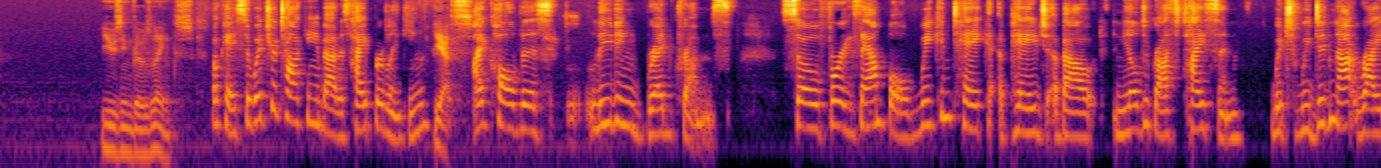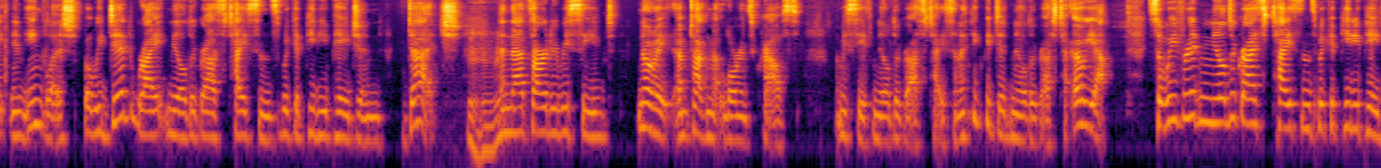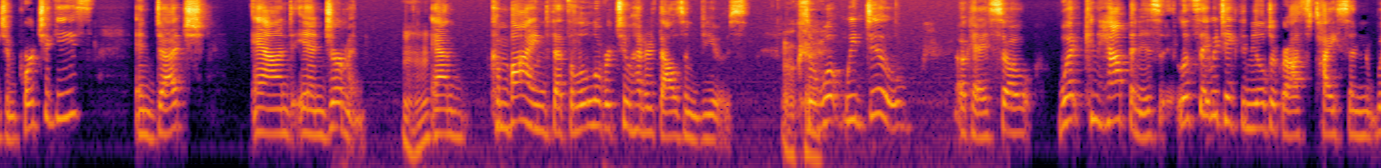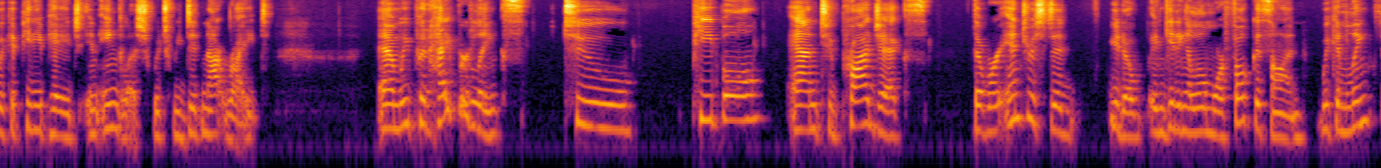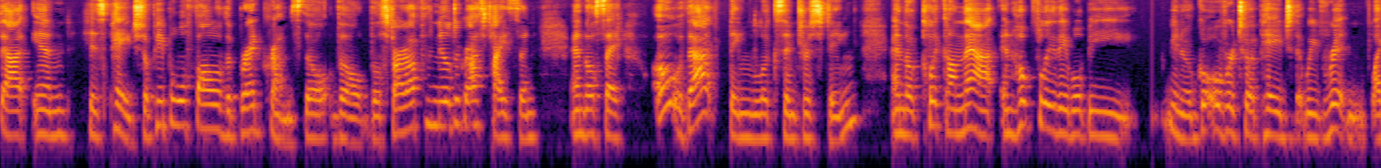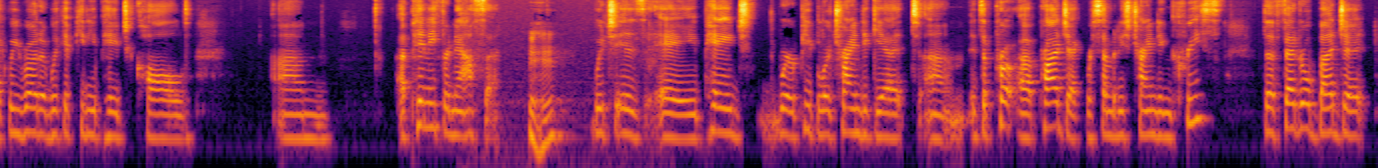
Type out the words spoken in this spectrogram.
using those links? Okay, so what you're talking about is hyperlinking. Yes. I call this leaving breadcrumbs. So, for example, we can take a page about Neil deGrasse Tyson, which we did not write in English, but we did write Neil deGrasse Tyson's Wikipedia page in Dutch, mm-hmm. and that's already received. No, wait, I'm talking about Lawrence Krauss. Let me see if Neil deGrasse Tyson. I think we did Neil deGrasse Tyson. Oh, yeah. So we've written Neil deGrasse Tyson's Wikipedia page in Portuguese, in Dutch, and in German. Mm-hmm. And combined, that's a little over 200,000 views. Okay. So what we do, okay, so what can happen is, let's say we take the Neil deGrasse Tyson Wikipedia page in English, which we did not write, and we put hyperlinks to people and to projects that we're interested you know in getting a little more focus on we can link that in his page. So people will follow the breadcrumbs. They'll they'll they'll start off with neil degrasse tyson and they'll say oh that thing looks interesting. And they'll click on that and hopefully they will be you know go over to a page that we've written. Like we wrote a wikipedia page called um, a penny for nasa which is a page where people are trying to get um, it's a, pro, a project where somebody's trying to increase the federal budget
